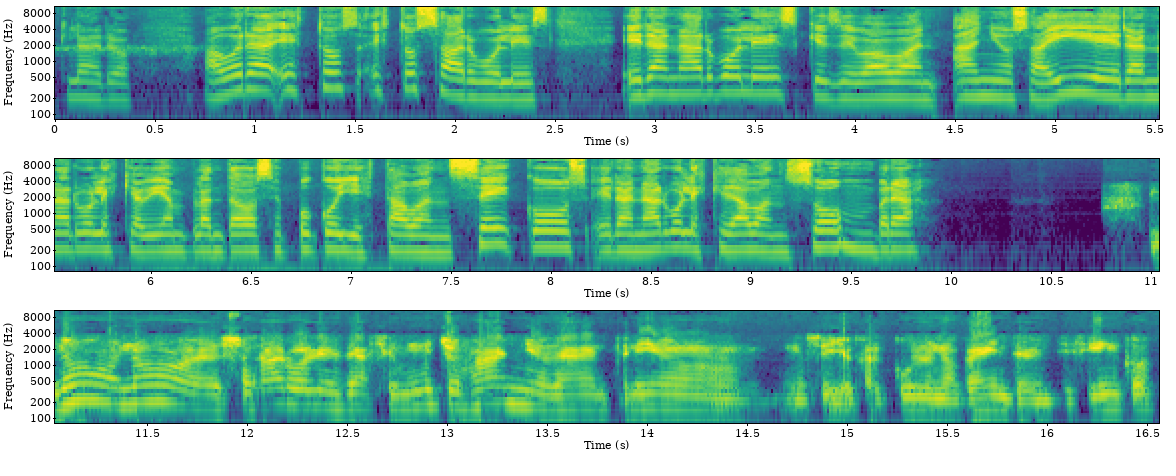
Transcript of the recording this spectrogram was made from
Claro. Ahora, estos, estos árboles, ¿eran árboles que llevaban años ahí? ¿Eran árboles que habían plantado hace poco y estaban secos? ¿Eran árboles que daban sombra? No, no, son árboles de hace muchos años, han tenido, no sé, yo calculo unos 20, 25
